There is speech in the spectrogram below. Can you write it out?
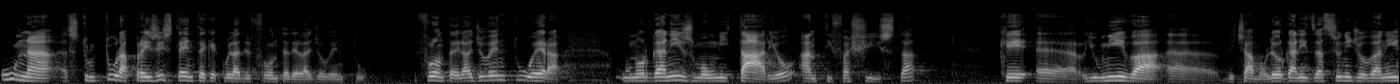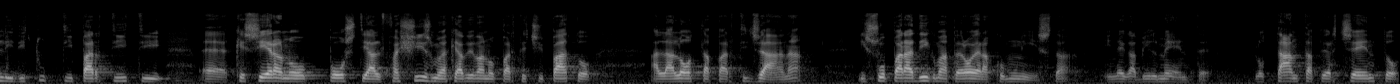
una struttura preesistente che è quella del Fronte della Gioventù. Il Fronte della Gioventù era un organismo unitario antifascista che eh, riuniva eh, diciamo, le organizzazioni giovanili di tutti i partiti eh, che si erano opposti al fascismo e che avevano partecipato alla lotta partigiana. Il suo paradigma però era comunista, innegabilmente. L'80%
